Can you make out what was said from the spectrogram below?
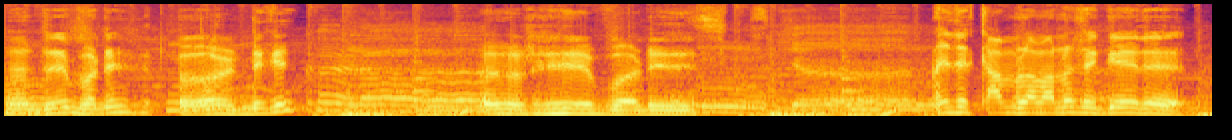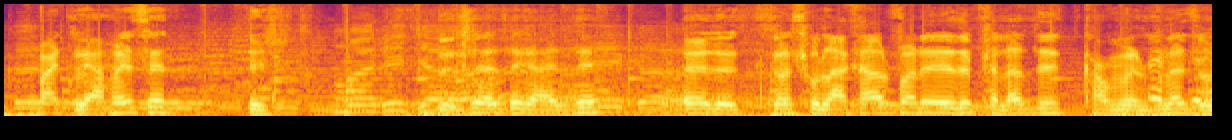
হ্যাঁ, বডি ওর দিকে বডি এই যে কামলা মানুষ গিয়ে নেওয়া হয়েছে। গাছ ছোলা খাওয়ার পরে ফেলার যে খামের ফেলা জোর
